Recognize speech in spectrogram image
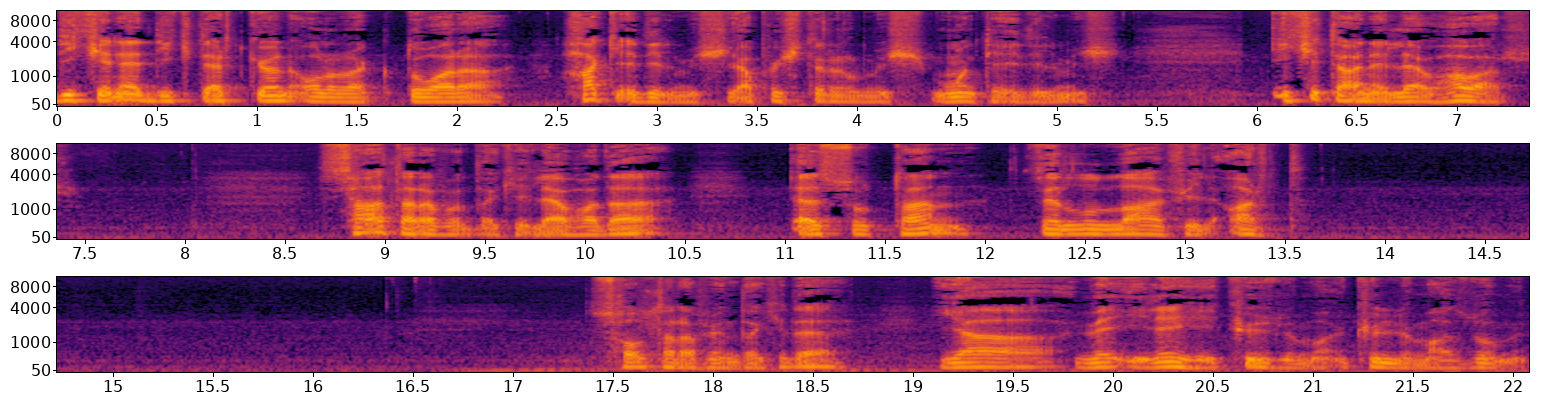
dikine dikdörtgen olarak duvara hak edilmiş, yapıştırılmış, monte edilmiş iki tane levha var. Sağ tarafındaki levhada El Sultan Zellullah fil art. Sol tarafındaki de ya ve ileyhi küllü, küllü mazlumun.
